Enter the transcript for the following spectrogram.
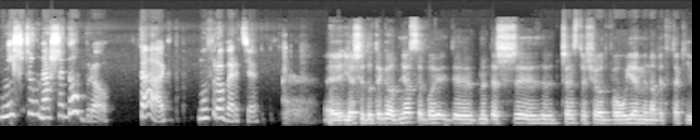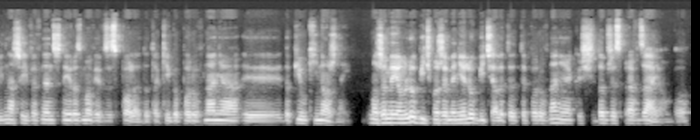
niszczył nasze dobro. Tak, Mów Robercie. E, ja się do tego odniosę, bo e, my też e, często się odwołujemy, nawet w takiej naszej wewnętrznej rozmowie w zespole, do takiego porównania do piłki nożnej. Możemy ją lubić, możemy nie lubić, ale te, te porównania jakoś się dobrze sprawdzają, bo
